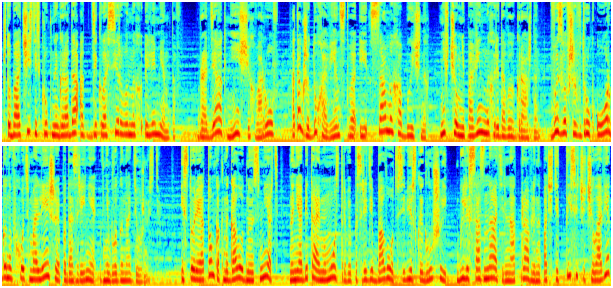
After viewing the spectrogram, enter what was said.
чтобы очистить крупные города от деклассированных элементов – бродяг, нищих, воров – а также духовенства и самых обычных, ни в чем не повинных рядовых граждан, вызвавших вдруг у органов хоть малейшее подозрение в неблагонадежности. История о том, как на голодную смерть на необитаемом острове посреди болот в сибирской глуши были сознательно отправлены почти тысячи человек,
